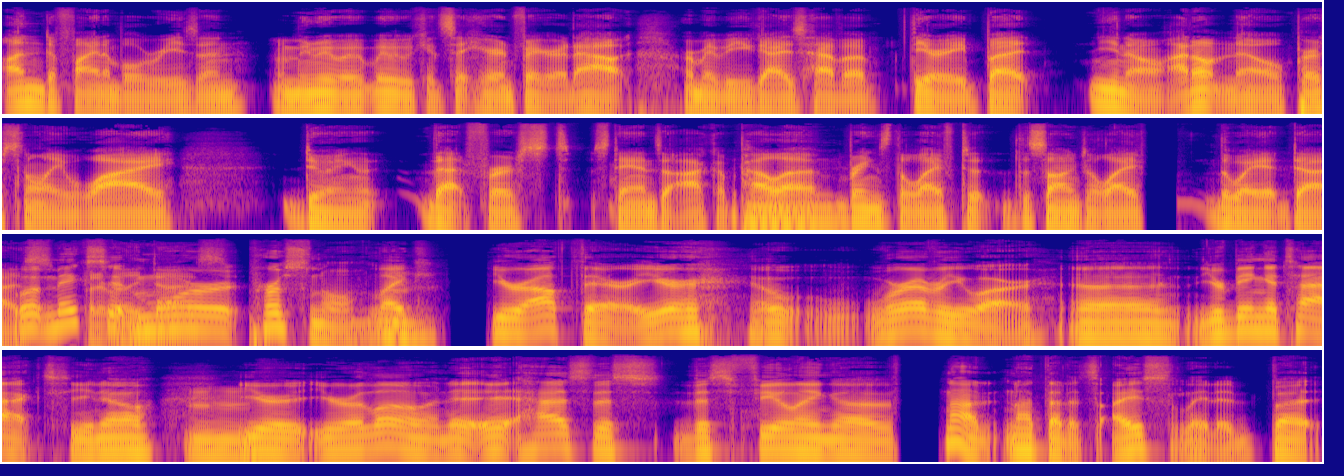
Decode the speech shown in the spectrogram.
undefinable reason. I mean, maybe, maybe we could sit here and figure it out, or maybe you guys have a theory, but you know, I don't know personally why doing that first stanza a cappella Mhm. brings the life to the song to life the way it does. Well, it makes but it, really more does. personal. Like Mhm. you're out there, you're wherever you are, uh, you're being attacked. You know, Mhm. you're you're alone. It, it has this this feeling of not not that it's isolated, but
